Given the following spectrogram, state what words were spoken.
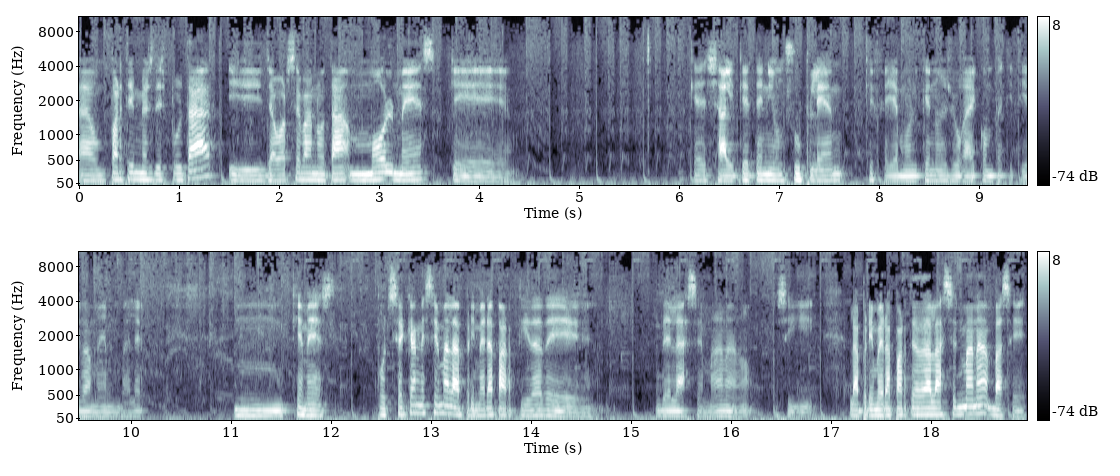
Eh, un partit més disputat i llavors se va notar molt més que que Schalke tenia un suplent que feia molt que no jugava competitivament, ¿vale? Mm, què més? Potser que anéssim a la primera partida de, de la setmana, no? O sigui, la primera partida de la setmana va ser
